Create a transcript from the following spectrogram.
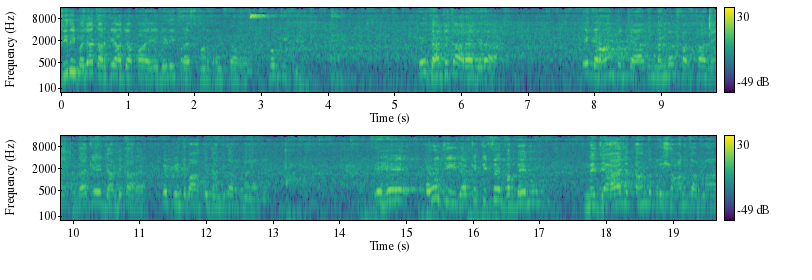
ਜਿਹਦੀ ਵਜ੍ਹਾ ਕਰਕੇ ਅੱਜ ਆਪਾਂ ਇਹ ਜਿਹੜੀ ਪ੍ਰੈਸ ਕਾਨਫਰੰਸ ਦਾ ਉਹ ਉਹ ਕੀਤੀ ਇਹ ਜੰਜ ਘਰ ਹੈ ਜਿਹੜਾ। ਇਹ ਗ੍ਰਾਮ ਪੰਚਾਇਤ ਨੰਗਲ ਪਰਸਾ ਨੇ ਹੁੰਦਾ ਕਿ ਇਹ ਜੰਜ ਘਰ ਹੈ। ਇਹ ਪਿੰਡ ਵਾਸਤੇ ਜੰਜ ਘਰ ਬਣਾਇਆ ਗਿਆ। ਇਹ ਉਹ ਚੀਜ਼ ਹੈ ਕਿ ਕਿਸੇ ਬੰਦੇ ਨੂੰ ਨਜਾਇਜ਼ ਤੰਗ ਪਰੇਸ਼ਾਨ ਕਰਨਾ,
